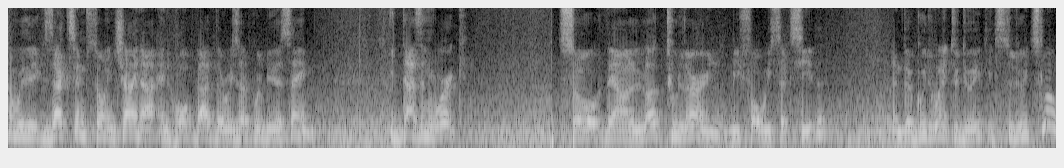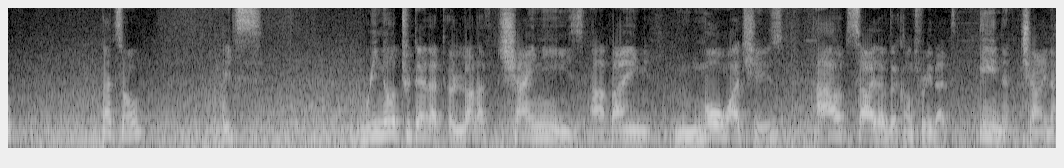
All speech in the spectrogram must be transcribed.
I'm with the exact same store in China and hope that the result will be the same. It doesn't work. So there are a lot to learn before we succeed. And the good way to do it is to do it slow. That's all. It's we know today that a lot of Chinese are buying more watches outside of the country than in China.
